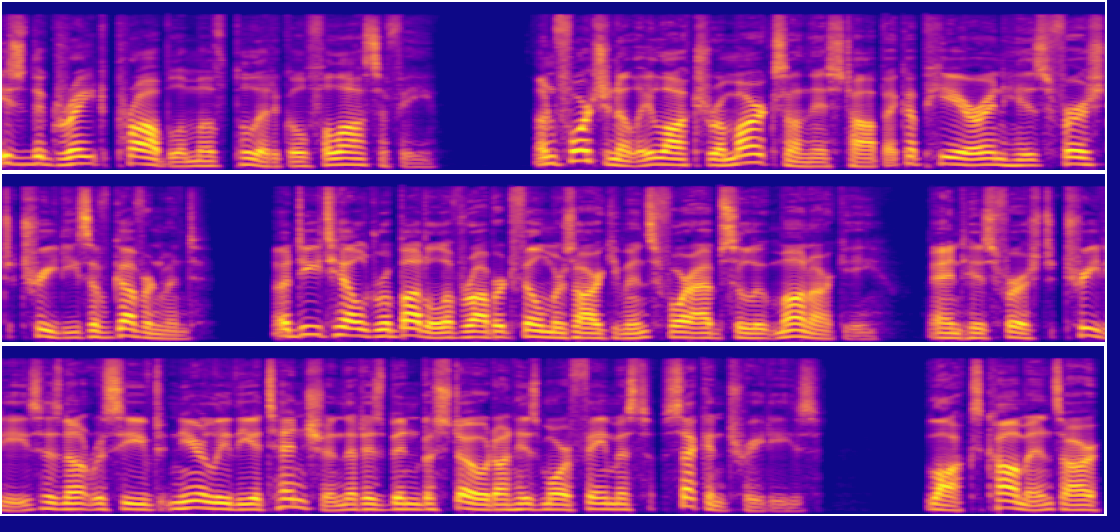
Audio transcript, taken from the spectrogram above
is the great problem of political philosophy. Unfortunately, Locke's remarks on this topic appear in his first treatise of government, a detailed rebuttal of Robert Filmer's arguments for absolute monarchy, and his first treatise has not received nearly the attention that has been bestowed on his more famous second treatise. Locke's comments are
